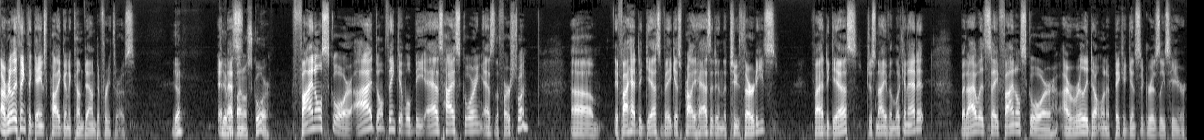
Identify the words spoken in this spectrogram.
I really think the game's probably going to come down to free throws. Yeah, And you have a that's final score? Final score. I don't think it will be as high scoring as the first one. Um, if I had to guess, Vegas probably has it in the 230s. If I had to guess, just not even looking at it. But I would say final score. I really don't want to pick against the Grizzlies here.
